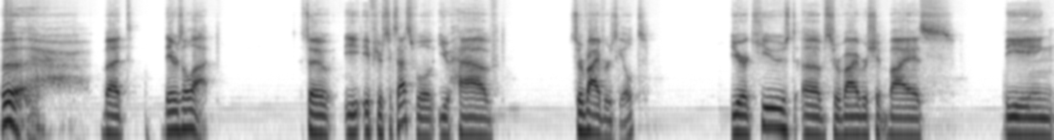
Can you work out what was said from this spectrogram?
but there's a lot. So if you're successful, you have survivor's guilt. You're accused of survivorship bias, being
